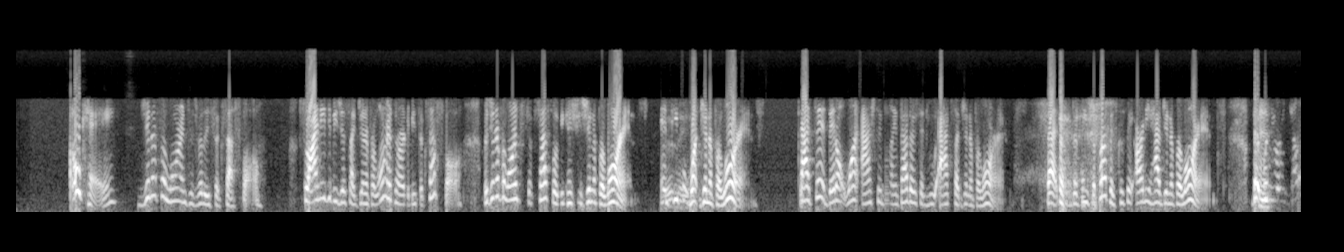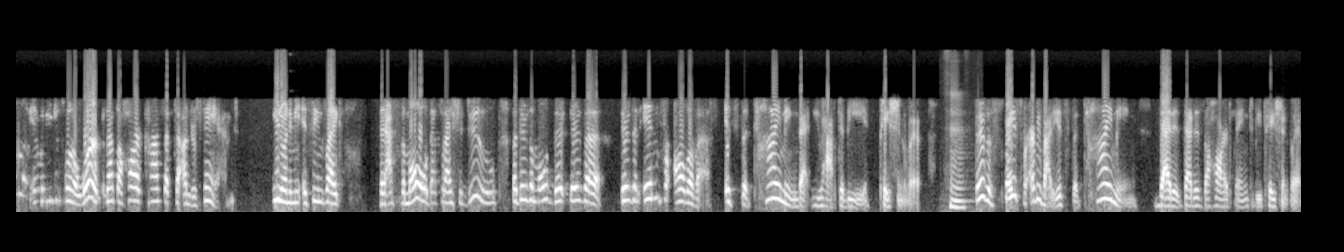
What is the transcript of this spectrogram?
okay, Jennifer Lawrence is really successful. So I need to be just like Jennifer Lawrence in order to be successful. But Jennifer Lawrence is successful because she's Jennifer Lawrence. And really? people want Jennifer Lawrence. That's it. They don't want Ashley Blaine Featherson who acts like Jennifer Lawrence. That defeats the purpose because they already have Jennifer Lawrence. But when you're young and when you just want to work, that's a hard concept to understand. You know what I mean? It seems like that's the mold. That's what I should do. But there's a mold. There, there's a there's an in for all of us. It's the timing that you have to be patient with. Hmm. There's a space for everybody. It's the timing that is that is the hard thing to be patient with.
